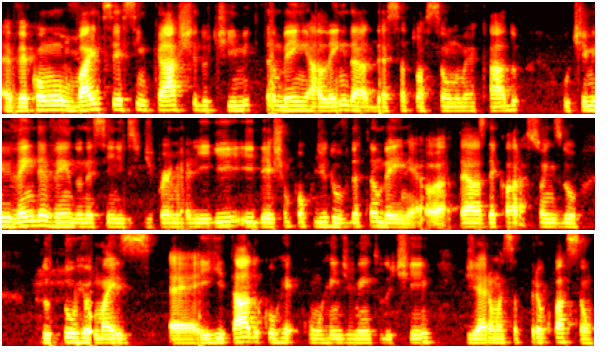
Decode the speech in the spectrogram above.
é ver como vai ser esse encaixe do time, que também, além da, dessa atuação no mercado, o time vem devendo nesse início de Premier League e deixa um pouco de dúvida também, né? Até as declarações do, do Tuchel mais é, irritado com, com o rendimento do time geram essa preocupação.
